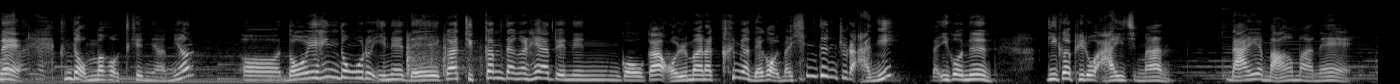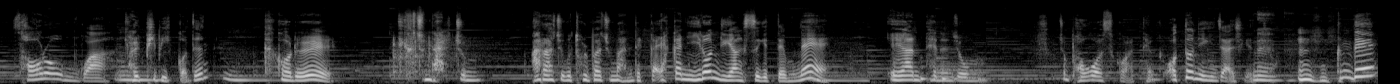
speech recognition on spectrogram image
네. 근데 엄마가 어떻게 했냐면 어, 너의 행동으로 인해 내가 뒷감당을 해야 되는 거가 얼마나 크며 내가 얼마나 힘든 줄 아니? 이거는 네가 비록 아이지만 나의 마음 안에 서러움과 결핍이 있거든. 그거를 네가 좀 날 좀 알아주고 돌봐주면 안 될까? 약간 이런 뉘앙스이기 때문에 애한테는 좀, 좀 버거웠을 것 같아요. 어떤 얘기인지 아시겠죠? 네. 근데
